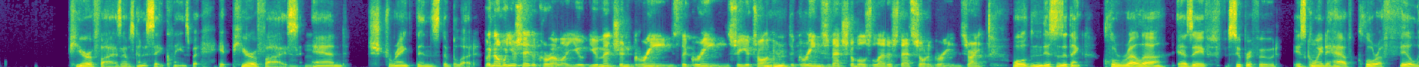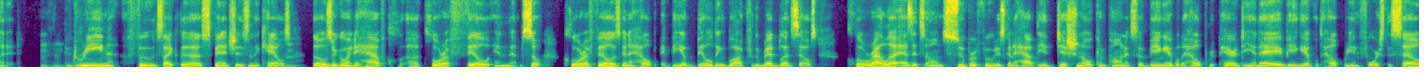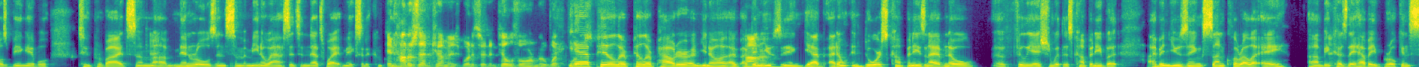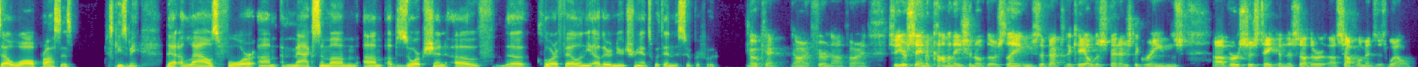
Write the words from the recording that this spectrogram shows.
purifies, I was going to say cleans, but it purifies mm-hmm. and strengthens the blood. But now when you say the chlorella, you you mentioned greens, the greens. So you're talking mm-hmm. the greens, vegetables, lettuce, that sort of greens, right? Well, this is the thing. Chlorella as a f- superfood is mm-hmm. going to have chlorophyll in it. Mm-hmm. Green foods like the spinaches and the kales, mm-hmm. those are going to have uh, chlorophyll in them. So, chlorophyll is going to help be a building block for the red blood cells chlorella as its own superfood is going to have the additional components of being able to help repair DNA, being able to help reinforce the cells, being able to provide some uh, minerals and some amino acids, and that's why it makes it a complete. And how does that come? Is what is it in pill form or what? what yeah, is... pill or pill or powder. You know, I've, I've been using. Yeah, I don't endorse companies, and I have no affiliation with this company, but I've been using Sun Chlorella A um, because they have a broken cell wall process excuse me, that allows for um, a maximum um, absorption of the chlorophyll and the other nutrients within the superfood. Okay. All right. Fair enough. All right. So you're saying a combination of those things, the back to the kale, the spinach, the greens, uh, versus taking this other uh, supplement as well.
